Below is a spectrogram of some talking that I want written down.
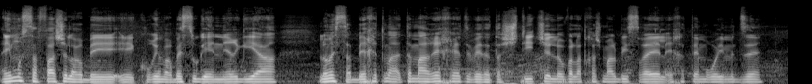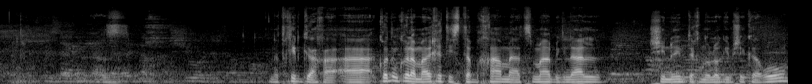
האם הוספה של הרבה אה, כורים והרבה סוגי אנרגיה לא מה- את המערכת ואת התשתית של הובלת חשמל בישראל? איך אתם רואים את זה? נתחיל ככה, קודם כל המערכת הסתבכה מעצמה בגלל שינויים טכנולוגיים שקרו,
